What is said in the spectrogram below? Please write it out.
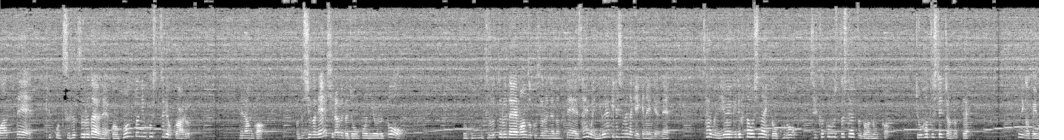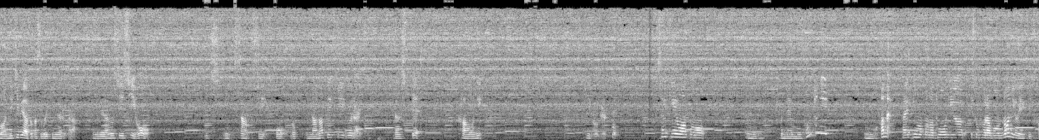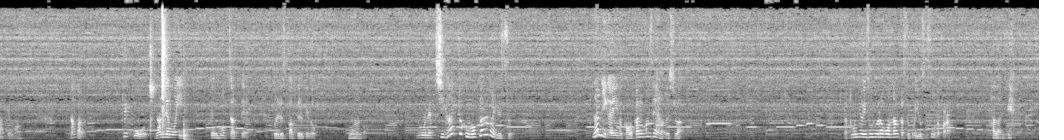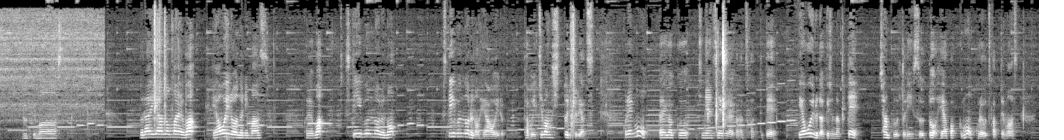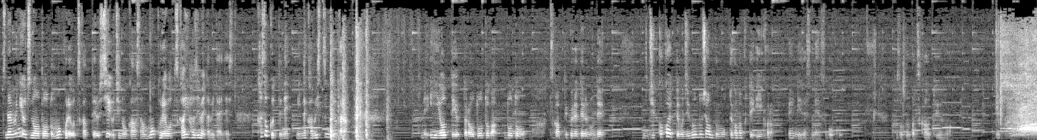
終わって、結構ツルツルだよね。これ本当に保湿力ある。で、なんか、私がね、調べた情報によると、このツルツルで満足するんじゃなくて、最後に乳液で締めなきゃいけないんだよね。最後に乳液で蓋をしないと、このせっかく保湿したやつがなんか、蒸発してっちゃうんだって。とにかく今はニキビ跡がすごい気になるから、このメラノ CC を、1、2、3、4、5、6、7滴ぐらい出して、顔に広げると。最近はこの、うん、ね、もう本当に、うん、わかんない。最近はこの豆乳イソフラボンの乳液使ってます。なんか、結構何でもいいって思っちゃって、これで使ってるけど、もうなんか、もうね、違いとかわからないです。何がいいのかわかりません、私は。豆乳イソフラボンなんかすごい良さそうだから。肌に塗ってます。ドライヤーの前はヘアオイルを塗ります。これはスティーブン・ノルの、スティーブン・ノルのヘアオイル。多分一番しっとりするやつ。これも大学1年生ぐらいから使ってて、ヘアオイルだけじゃなくて、シャンプーとリンスとヘアパックもこれを使ってます。ちなみにうちの弟もこれを使ってるし、うちのお母さんもこれを使い始めたみたいです。家族ってね、みんな髪質にいるから。で、いいよって言ったら弟が、弟も使ってくれてるので、実家帰っても自分のシャンプー持ってかなくていいから、便利ですね、すごく。家族が使うというのは。よし。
